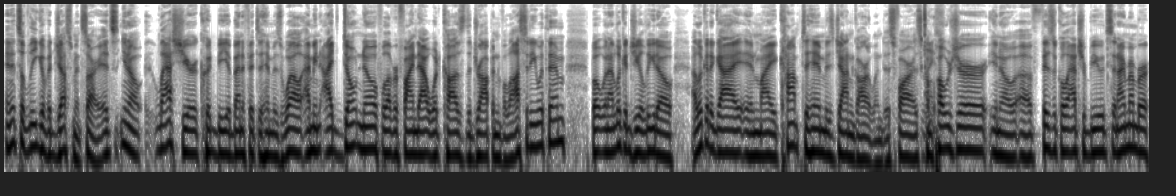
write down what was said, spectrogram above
and it's a league of adjustment. Sorry, it's you know last year could be a benefit to him as well. I mean, I don't know if we'll ever find out what caused the drop in velocity with him, but when I look at Giolito, I look at a guy, and my comp to him is Jon Garland as far as composure, you know, uh, physical attributes, and I remember.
